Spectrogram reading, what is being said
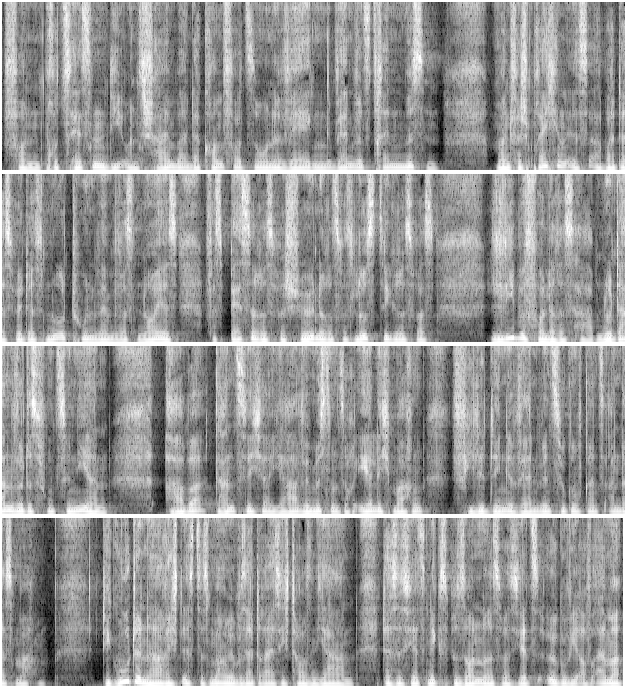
von Prozessen, die uns scheinbar in der Komfortzone wägen, werden wir uns trennen müssen. Mein Versprechen ist aber, dass wir das nur tun, wenn wir was Neues, was Besseres, was Schöneres, was Lustigeres, was Liebevolleres haben. Nur dann wird es funktionieren. Aber ganz sicher, ja, wir müssen uns auch ehrlich machen. Viele Dinge werden wir in Zukunft ganz anders machen. Die gute Nachricht ist, das machen wir seit 30.000 Jahren. Das ist jetzt nichts Besonderes, was jetzt irgendwie auf einmal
